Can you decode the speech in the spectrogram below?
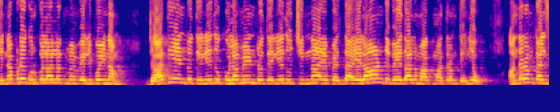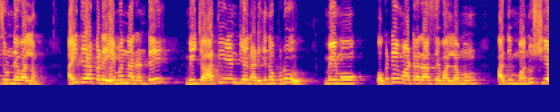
చిన్నప్పుడే గురుకులాలకు మేము వెళ్ళిపోయినాం. జాతి ఏంటో తెలియదు కులం ఏంటో తెలియదు చిన్న పెద్ద ఎలాంటి భేదాలు మాకు మాత్రం తెలియవు. అందరం కలిసి ఉండేవాళ్ళం. అయితే అక్కడ ఏమన్నారంటే మీ జాతి ఏంటి అని అడిగినప్పుడు మేము ఒకటే మాట రాసేవాళ్ళము అది మనుష్య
